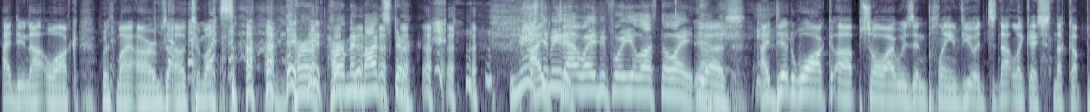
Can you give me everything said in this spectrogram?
I do not walk with my arms out to my side. Her- Herman Munster. You used I to be did- that way before you lost the weight. No. Yes, I did walk up, so I was in plain view. It's not like I snuck up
